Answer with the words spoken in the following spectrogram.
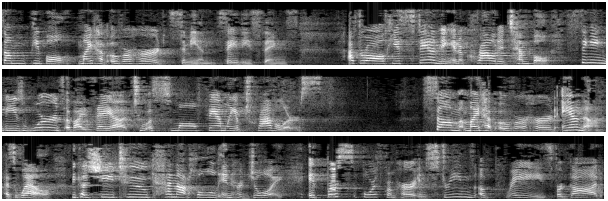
some people might have overheard Simeon say these things. After all, he is standing in a crowded temple, singing these words of Isaiah to a small family of travelers. Some might have overheard Anna as well, because she too cannot hold in her joy. It bursts forth from her in streams of praise for God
